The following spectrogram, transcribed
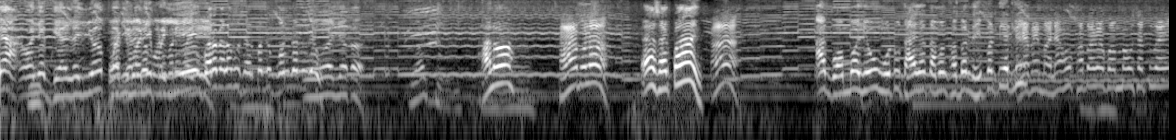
યા મને ઘેર લઈ લ્યો પડી બની લઈ લો, પડી પડીએ. બરાબર હું સરપંચ ફોન કરી દઉં એવો છે કે. હાલો? હા બોલો. એ સરપંચ. હા. આ ગોમ્બો જેવું મોટું થાય છે તમને ખબર નહીં પડતી એટલી? મને શું ખબર હોય ગામમાં થતું હોય?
